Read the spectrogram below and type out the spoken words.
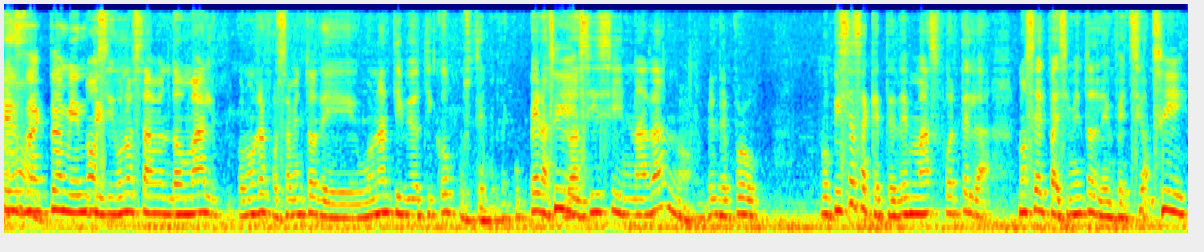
Exactamente. No, si uno está andando mal con un reforzamiento de un antibiótico, pues te recuperas. Sí. Pero así sin nada, no. De pro- propicias a que te dé más fuerte la, no sé, el padecimiento de la infección. Sí,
